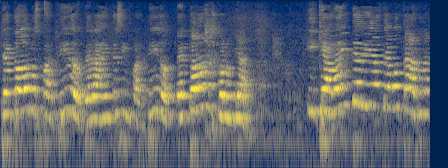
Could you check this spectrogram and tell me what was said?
de todos los partidos, de la gente sin partido, de todos los colombianos. Y que a 20 días de votarla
